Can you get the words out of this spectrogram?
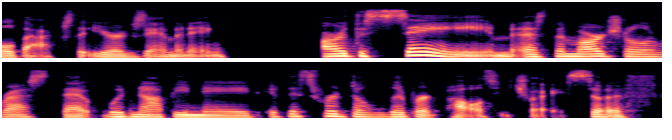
pullbacks that you're examining, are the same as the marginal arrests that would not be made if this were a deliberate policy choice. So if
